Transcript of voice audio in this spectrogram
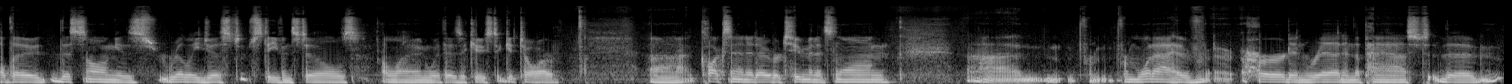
Although this song is really just Stephen Stills alone with his acoustic guitar. Uh, clocks in at over two minutes long. Uh, from from what I have heard and read in the past, the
